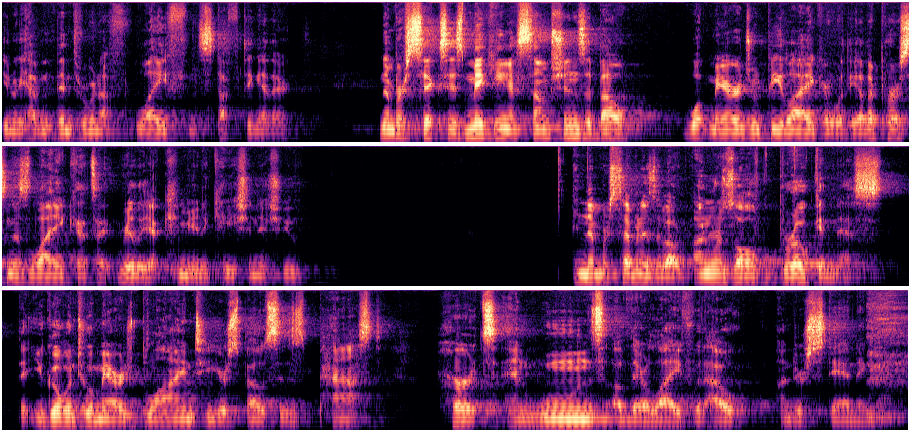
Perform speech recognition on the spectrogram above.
You know, you haven't been through enough life and stuff together. Number six is making assumptions about what marriage would be like or what the other person is like. That's a, really a communication issue. And number seven is about unresolved brokenness, that you go into a marriage blind to your spouse's past hurts and wounds of their life without understanding them.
